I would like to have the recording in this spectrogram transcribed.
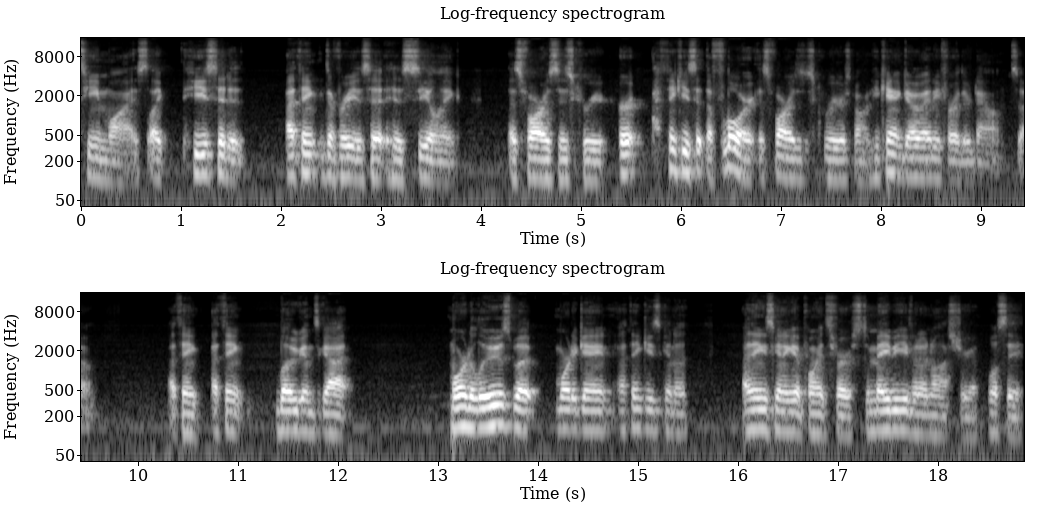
team wise. Like he's hit it. I think DeVries hit his ceiling as far as his career, or I think he's hit the floor as far as his career's gone. He can't go any further down. So I think I think Logan's got more to lose, but more to gain. I think he's gonna. I think he's to get points first, and maybe even in Austria. We'll see.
